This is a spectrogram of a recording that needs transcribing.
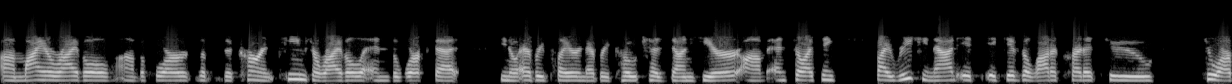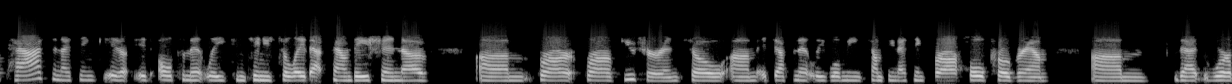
uh, my arrival, uh, before the the current team's arrival, and the work that you know every player and every coach has done here. Um, and so I think by reaching that, it it gives a lot of credit to to our past, and I think it it ultimately continues to lay that foundation of um, for our for our future. And so um, it definitely will mean something. I think for our whole program um, that we're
